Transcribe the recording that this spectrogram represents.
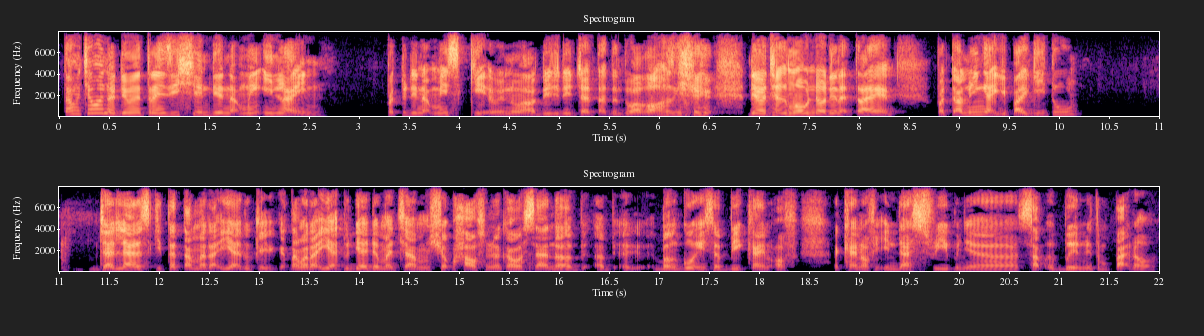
tahu macam mana dia punya transition dia nak main inline. Lepas tu dia nak main skate macam tu lah. Dia jadi macam tak tentu arah sikit. dia macam semua benda dia nak try kan. Lepas tu Alun ingat pagi tu jalan sekitar Taman Rakyat tu kat Taman Rakyat tu dia ada macam shop house punya kawasan tau. Bangkok is a big kind of a kind of industry punya suburban punya tempat tau.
